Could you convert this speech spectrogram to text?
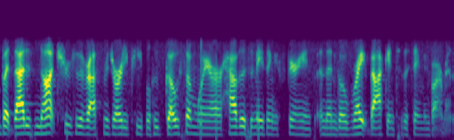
but that is not true for the vast majority of people who go somewhere, have this amazing experience, and then go right back into the same environment.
